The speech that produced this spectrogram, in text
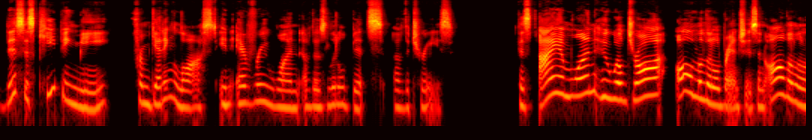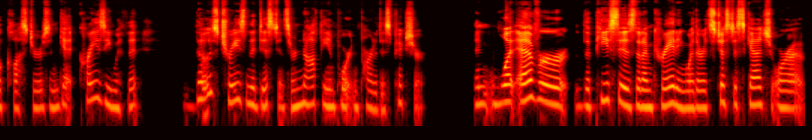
This is keeping me from getting lost in every one of those little bits of the trees. Because I am one who will draw all the little branches and all the little clusters and get crazy with it. Those trees in the distance are not the important part of this picture. And whatever the piece is that I'm creating, whether it's just a sketch or a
